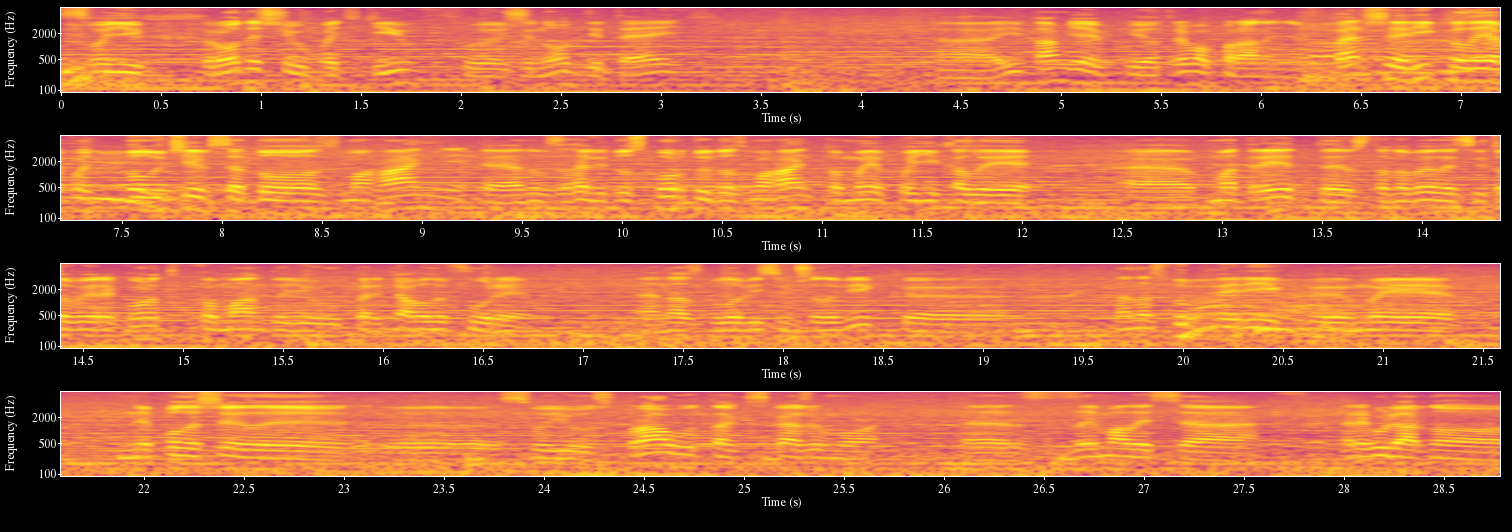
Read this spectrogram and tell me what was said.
своїх родичів, батьків, жінок, дітей. І там я і отримав поранення. Перший рік, коли я долучився до змагань, ну взагалі до спорту і до змагань, то ми поїхали в Мадрид, встановили світовий рекорд командою, перетягували фури. Е, Нас було 8 чоловік. Е, На наступний рік е, ми не полишили свою справу, так скажемо. Займалися регулярно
